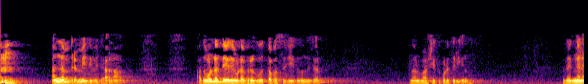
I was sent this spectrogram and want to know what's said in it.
അന്നം ബ്രഹ്മേതി വജാന അതുകൊണ്ട് എന്ത് ചെയ്തു? ഇവിടെ ഭൃഗു തപസ് ചെയ്തു എന്ന് വെച്ചാൽ അതാണ് കൊടുത്തിരിക്കുന്നു കൊടുത്തിരിക്കുന്നത്. ഇതെങ്ങനെ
